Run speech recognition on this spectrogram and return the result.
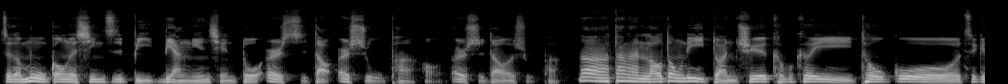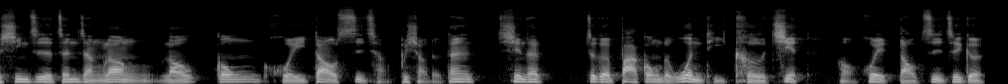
这个木工的薪资比两年前多二十到二十五帕哦，二十到二十五帕。那当然，劳动力短缺，可不可以透过这个薪资的增长，让劳工回到市场？不晓得。但现在这个罢工的问题可见，哦，会导致这个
